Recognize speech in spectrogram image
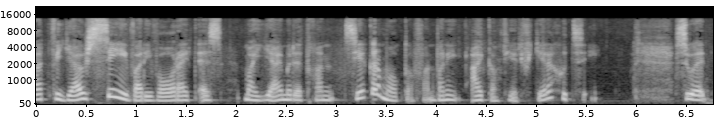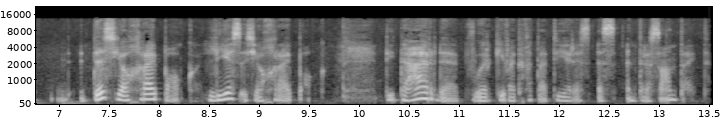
wat vir jou sê wat die waarheid is, maar jy moet dit gaan seker maak daarvan want hy, hy kan vir jou die verkeerde goed sê. So dis jou gryppak, lees is jou gryppak. Die derde woordjie wat getatoeëer is is interessantheid.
